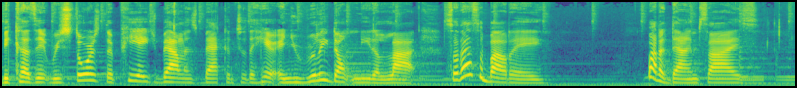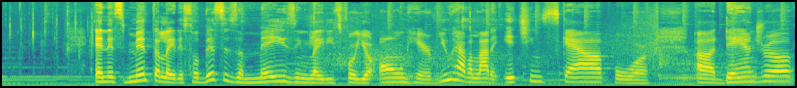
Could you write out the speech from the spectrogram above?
because it restores the pH balance back into the hair and you really don't need a lot. So that's about a about a dime size. And it's mentholated. So this is amazing, ladies, for your own hair. If you have a lot of itching scalp or uh, dandruff,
